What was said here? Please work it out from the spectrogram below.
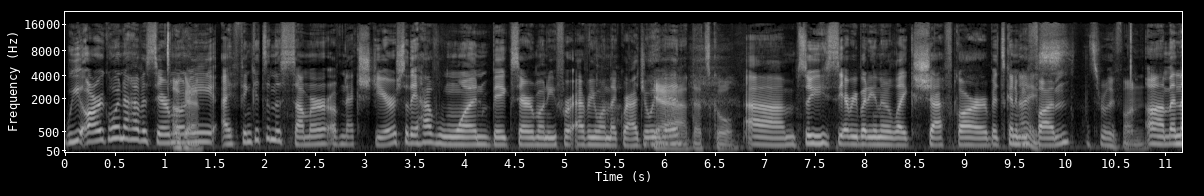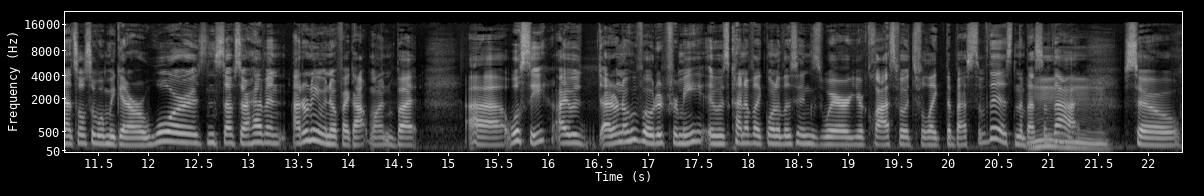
We are going to have a ceremony. Okay. I think it's in the summer of next year. So they have one big ceremony for everyone that graduated. Yeah, that's cool. Um, so you see everybody in their like chef garb. It's going to nice. be fun. That's really fun. Um, and that's also when we get our awards and stuff. So I haven't. I don't even know if I got one, but uh, we'll see. I would. I don't know who voted for me. It was kind of like one of those things where your class votes for like the best of this and the best of that. So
